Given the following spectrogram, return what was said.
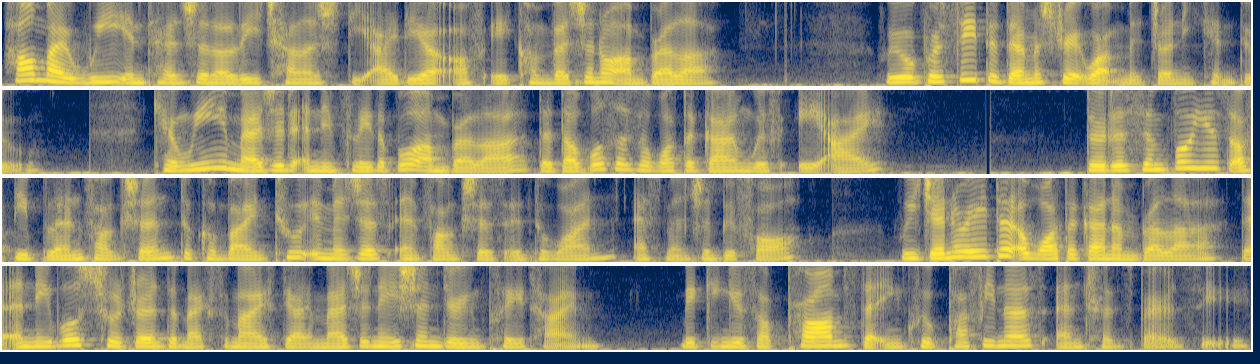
how might we intentionally challenge the idea of a conventional umbrella? We will proceed to demonstrate what Midjourney can do. Can we imagine an inflatable umbrella that doubles as a water gun with AI? Through the simple use of the blend function to combine two images and functions into one, as mentioned before, we generated a water gun umbrella that enables children to maximize their imagination during playtime, making use of prompts that include puffiness and transparency.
